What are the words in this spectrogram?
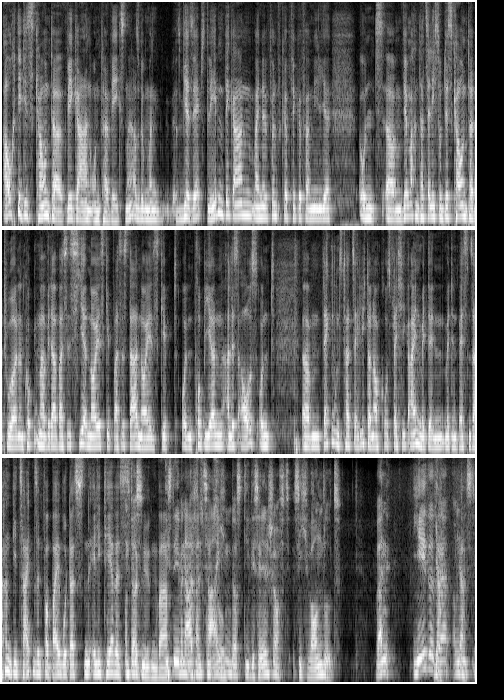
auch die Discounter vegan unterwegs. Ne? Also, du, man, also wir selbst leben vegan, meine fünfköpfige Familie Und ähm, wir machen tatsächlich so Discounter-Touren und gucken immer wieder, was es hier Neues gibt, was es da Neues gibt und probieren alles aus und ähm, decken uns tatsächlich dann auch großflächig ein mit den, mit den besten Sachen. Die Zeiten sind vorbei, wo das ein elitäres und das Vergnügen war. Ist eben auch das ein Zeichen, so. dass die Gesellschaft sich wandelt. Wenn jeder, Ja, der, und ja, jetzt,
